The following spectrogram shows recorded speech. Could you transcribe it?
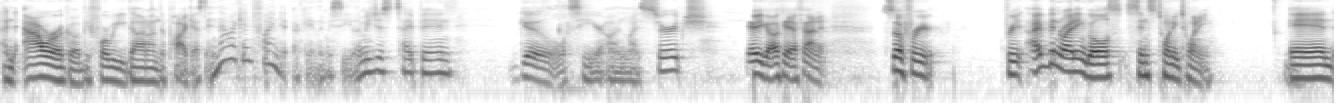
an hour ago before we got on the podcast, and now I can't find it. Okay, let me see. Let me just type in goals here on my search. There you go. Okay, I found it. So for for I've been writing goals since 2020, and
